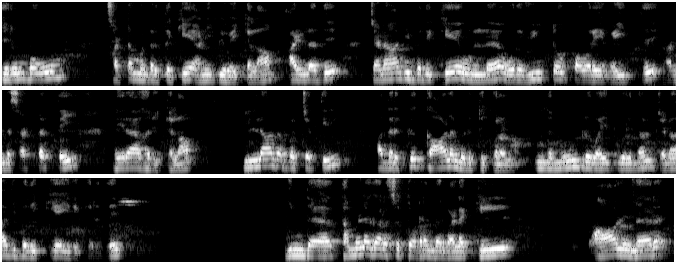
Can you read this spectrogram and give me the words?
திரும்பவும் சட்டமன்றத்துக்கே அனுப்பி வைக்கலாம். அல்லது ஜனாதிபதிக்கே உள்ள ஒரு வீட்டோ பவரை வைத்து அந்த சட்டத்தை நிராகரிக்கலாம். இல்லாத பட்சத்தில் அதற்கு காலம் எடுத்துக்கொள்ளலாம் இந்த மூன்று வாய்ப்புகள் தான் ஜனாதிபதிக்கே இருக்கிறது. இந்த தமிழக அரசு தொடர்ந்த வழக்கில் ஆளுநர்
